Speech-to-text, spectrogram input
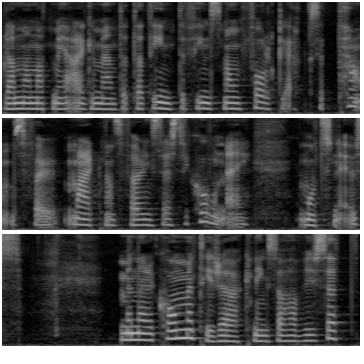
Bland annat med argumentet att det inte finns någon folklig acceptans för marknadsföringsrestriktioner mot snus. Men när det kommer till rökning så har vi ju sett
